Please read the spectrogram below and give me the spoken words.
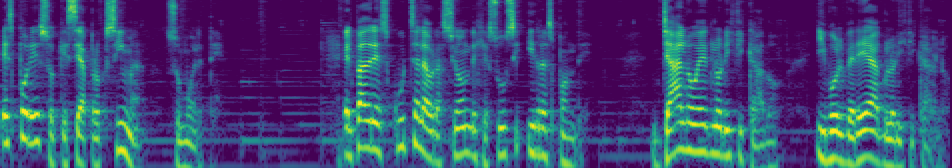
Es por eso que se aproxima su muerte. El Padre escucha la oración de Jesús y responde, Ya lo he glorificado y volveré a glorificarlo.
